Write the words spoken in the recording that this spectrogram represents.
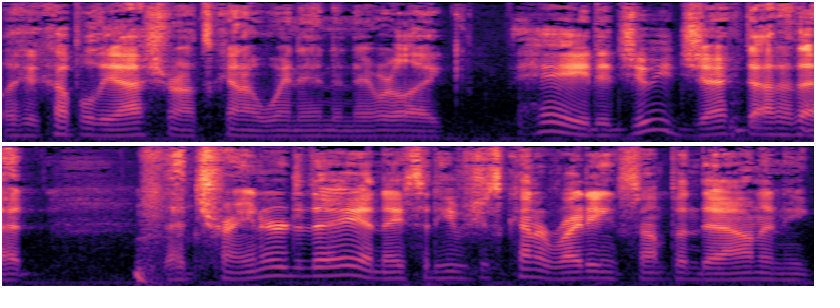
like a couple of the astronauts, kind of went in and they were like, "Hey, did you eject out of that that trainer today?" And they said he was just kind of writing something down, and he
